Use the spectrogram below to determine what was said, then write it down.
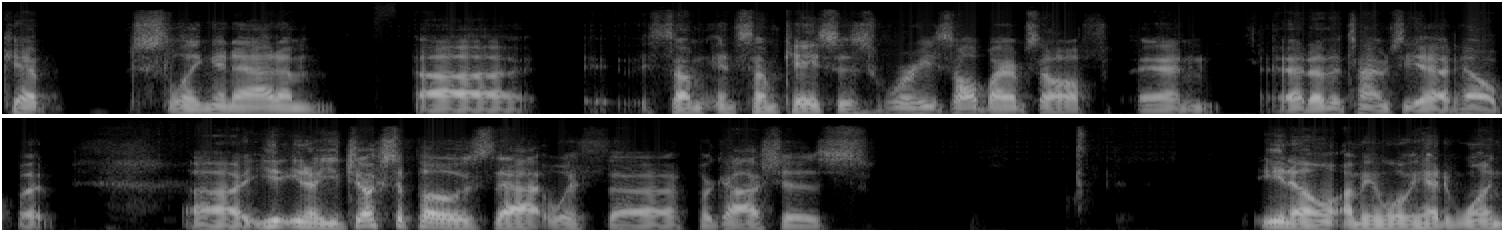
kept slinging at him, uh some in some cases where he's all by himself and at other times he had help. But uh you, you know, you juxtapose that with uh Pogacar's you know, I mean, well, we had one,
